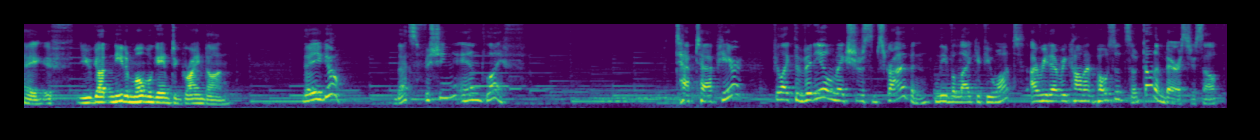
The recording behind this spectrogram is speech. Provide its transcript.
hey, if you got need a mobile game to grind on, there you go. That's fishing and life. Tap tap here. If you liked the video, make sure to subscribe and leave a like if you want. I read every comment posted, so don't embarrass yourself.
